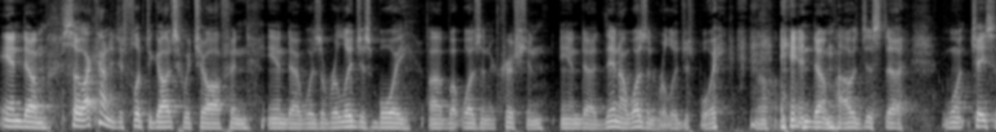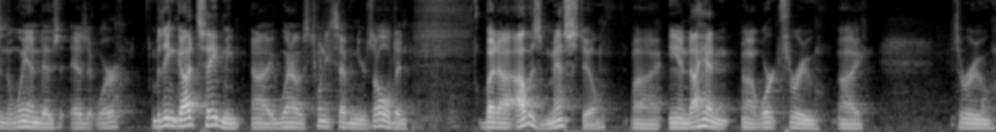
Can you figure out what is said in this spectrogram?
and um, so I kind of just flipped the God switch off and and uh, was a religious boy, uh, but wasn't a Christian. And uh, then I wasn't a religious boy, and um, I was just uh, want, chasing the wind, as as it were. But then God saved me uh, when I was 27 years old, and but uh, I was a mess still, and I hadn't worked through through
